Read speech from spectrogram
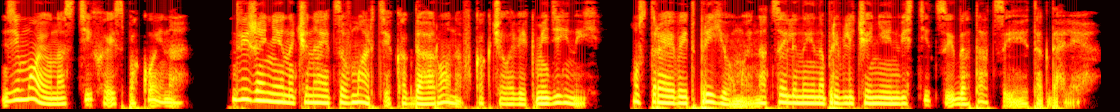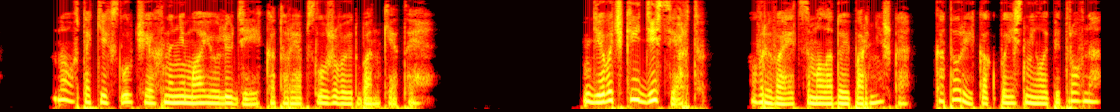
Зимой у нас тихо и спокойно, Движение начинается в марте, когда Аронов, как человек медийный, устраивает приемы, нацеленные на привлечение инвестиций, дотации и так далее. Но в таких случаях нанимаю людей, которые обслуживают банкеты. «Девочки, десерт!» — врывается молодой парнишка, который, как пояснила Петровна,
